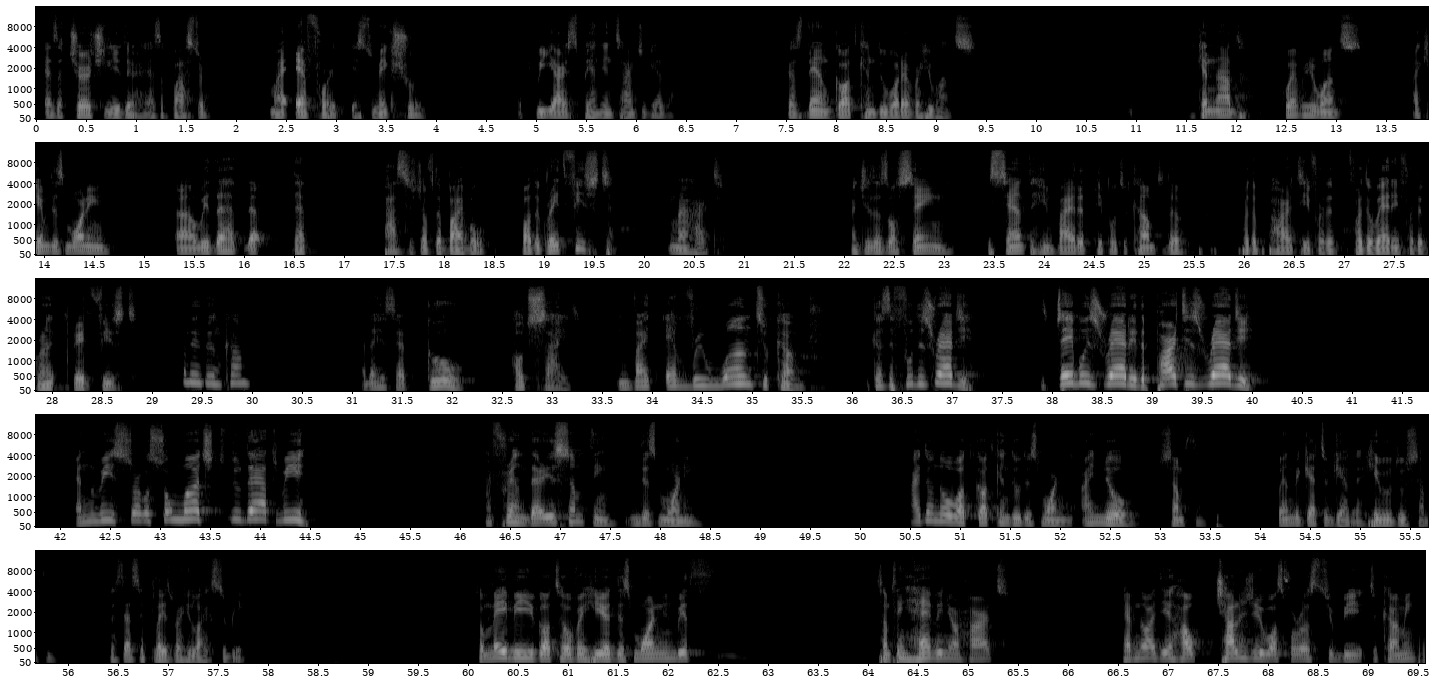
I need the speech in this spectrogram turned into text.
As a church leader, as a pastor, my effort is to make sure that we are spending time together. Because then God can do whatever He wants. He can add whoever He wants. I came this morning uh, with that, that, that passage of the Bible about the great feast in my heart. And Jesus was saying, He sent, He invited people to come to the for the party, for the for the wedding, for the great, great feast, and they didn't come. And then He said, Go outside, invite everyone to come, because the food is ready, the table is ready, the party is ready. And we struggle so much to do that. We my friend, there is something in this morning. I don't know what God can do this morning. I know something. When we get together, He will do something because that's a place where He likes to be. So maybe you got over here this morning with something heavy in your heart. You have no idea how challenging it was for us to be to coming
